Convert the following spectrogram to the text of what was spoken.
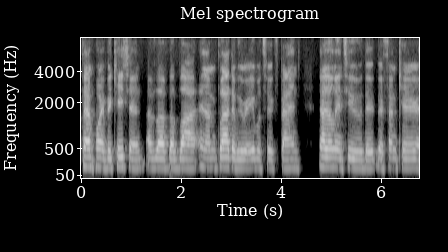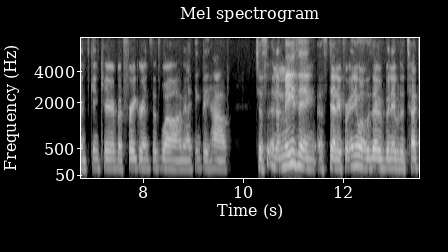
standpoint, vacation I've loved a lot, and I'm glad that we were able to expand not only into their, their sun care and skincare, but fragrance as well. I mean, I think they have just an amazing aesthetic for anyone who's ever been able to touch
